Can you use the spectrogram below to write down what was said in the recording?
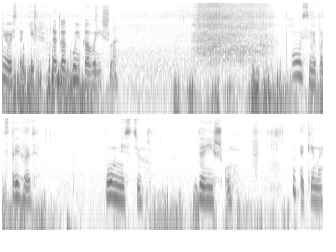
І ось такі, така кулька вийшла. Ось ми підстригли повністю доріжку. Ось такими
